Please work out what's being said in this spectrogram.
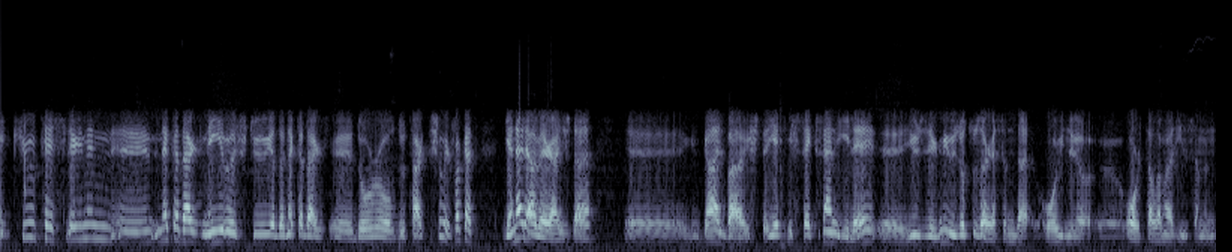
IQ testlerinin e, ne kadar neyi ölçtüğü ya da ne kadar e, doğru olduğu tartışılır. Fakat genel averajda e, galiba işte 70-80 ile e, 120-130 arasında oynuyor e, ortalama insanın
